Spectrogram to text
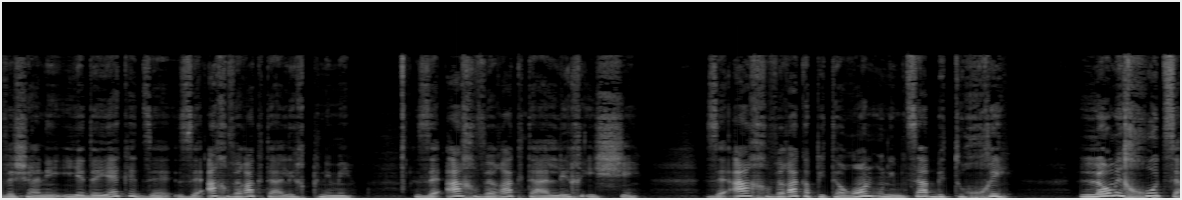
ושאני אדייק את זה, זה אך ורק תהליך פנימי. זה אך ורק תהליך אישי. זה אך ורק הפתרון, הוא נמצא בתוכי, לא מחוצה,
